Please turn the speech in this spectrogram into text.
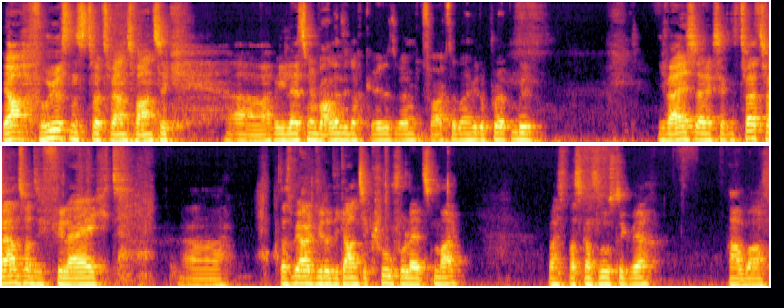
Ja, frühestens 2022. Äh, habe ich letztens mit Valentin noch geredet, weil er mich gefragt hat, wann ich wieder preppen will. Ich weiß, ehrlich gesagt, 2022 vielleicht. Äh, das wäre halt wieder die ganze Crew vom letzten Mal. Was, was ganz lustig wäre. Aber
